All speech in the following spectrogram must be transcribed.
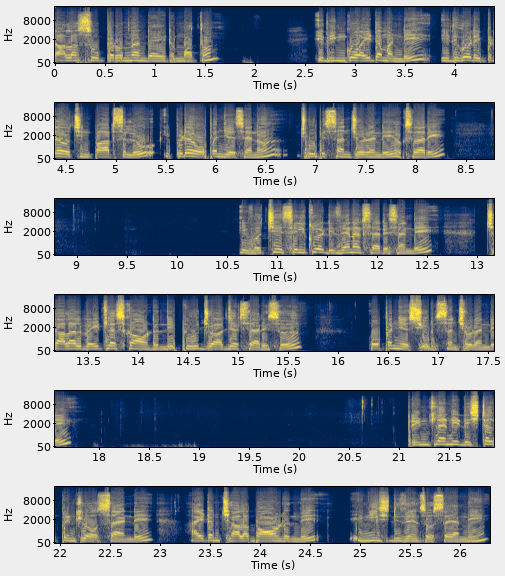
చాలా సూపర్ ఉందండి ఐటమ్ మొత్తం ఇది ఇంకో ఐటమ్ అండి. ఇది కూడా ఇప్పుడే వచ్చింది పార్సల్ ఇప్పుడే ఓపెన్ చేశాను. చూపిస్తాను చూడండి ఒకసారి. ఇవి వచ్చి సిల్క్లో డిజైనర్ శారీస్ అండి. చాలా వెయిట్లెస్గా ఉంటుంది. ప్యూర్ జార్జెట్ శారీస్. ఓపెన్ చేసి చూపిస్తాను చూడండి. ప్రింట్లన్నీ డిజిటల్ ప్రింట్లో వస్తాయండి. ఐటమ్ చాలా బాగుంటుంది. ఇంగ్లీష్ డిజైన్స్ వస్తాయి అన్నీ.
